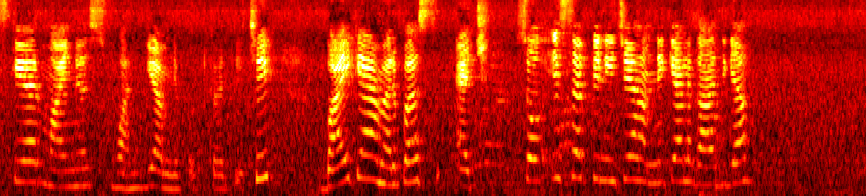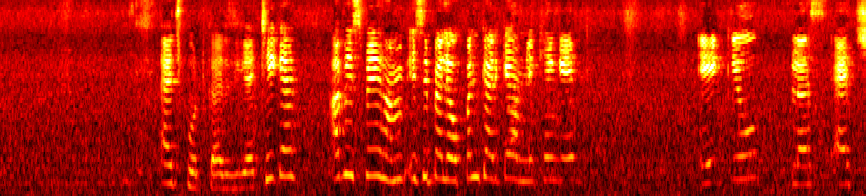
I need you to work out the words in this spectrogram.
square minus one ये हमने पुट कर दी। ठीक? बाई क्या है? हमारे पास एच सो so, इस सब के नीचे हमने क्या लगा दिया? एच पुट कर दिया। ठीक है? अब इसमें हम इसे पहले ओपन करके हम लिखेंगे। A cube plus h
